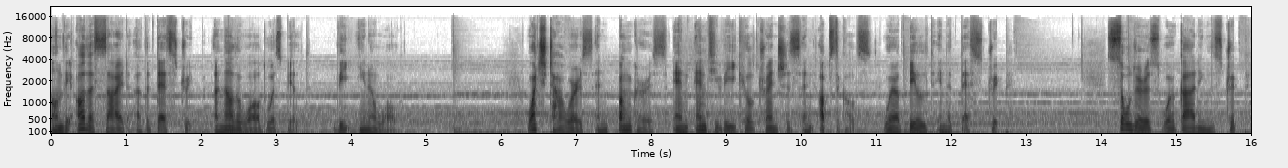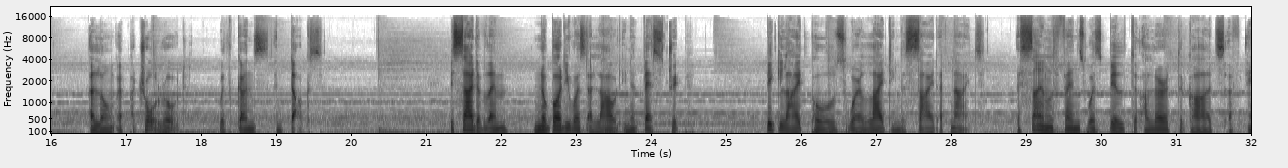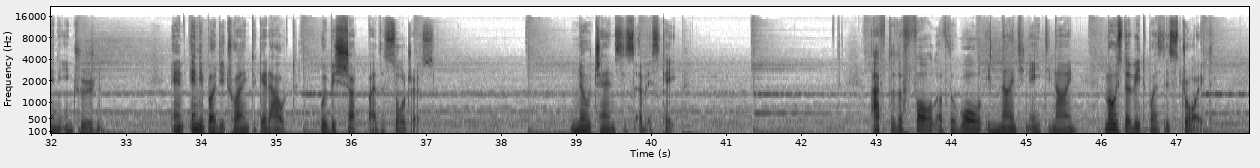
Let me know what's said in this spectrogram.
On the other side of the Death Strip, another wall was built, the inner wall. Watchtowers and bunkers and anti-vehicle trenches and obstacles were built in the Death Strip. Soldiers were guarding the strip along a patrol road with guns and dogs. Beside of them, nobody was allowed in a Death Strip. Big light poles were lighting the site at night. A signal fence was built to alert the guards of any intrusion, and anybody trying to get out would be shot by the soldiers. No chances of escape. After the fall of the wall in 1989, most of it was destroyed,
